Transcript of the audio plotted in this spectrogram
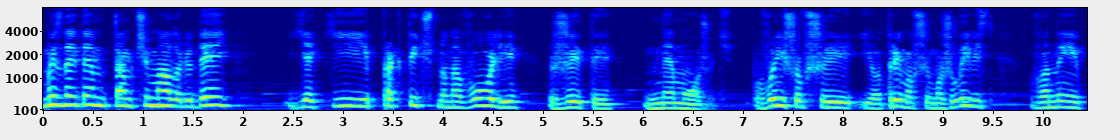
ми знайдемо там чимало людей, які практично на волі жити не можуть. Вийшовши і отримавши можливість, вони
